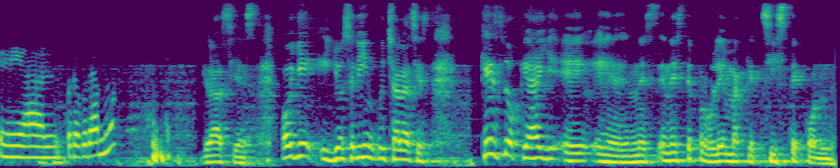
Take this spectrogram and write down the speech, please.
eh, al programa. Gracias. Oye, y Jocelyn, muchas gracias. ¿Qué es lo que hay eh, en, este problema que existe con,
